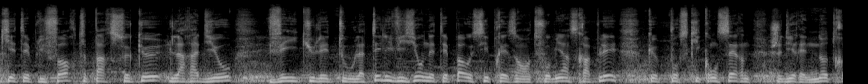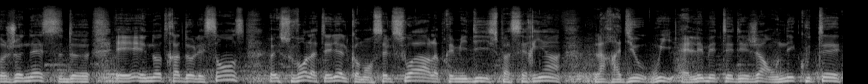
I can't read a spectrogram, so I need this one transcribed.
qui était plus forte parce que la radio véhiculait tout. La télévision n'était pas aussi présente. Il faut bien se rappeler que pour ce qui concerne, je dirais, notre jeunesse et notre adolescence, ben souvent la télé, elle commençait le soir, l'après-midi, il ne se passait rien. La radio, oui, elle émettait déjà, on écoutait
